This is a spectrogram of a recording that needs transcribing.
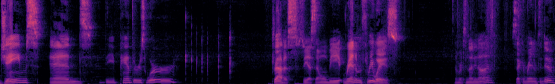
James, and the Panthers were Travis. So yes, that will be random three ways. Number 299. Second random to do.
